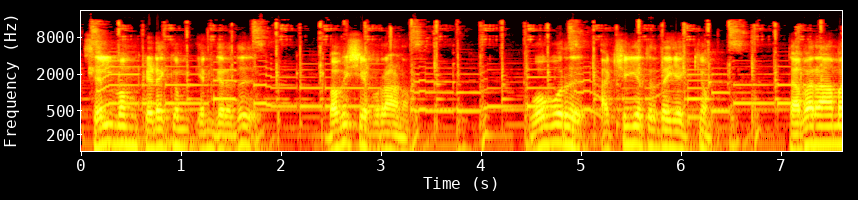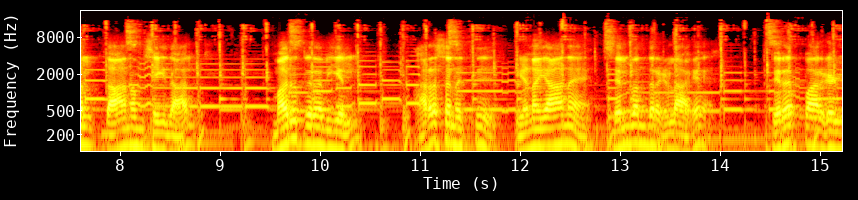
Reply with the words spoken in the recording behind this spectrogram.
செல்வம் கிடைக்கும் என்கிறது பவிஷ்ய புராணம். ஒவ்வொரு அக்ஷய திருதையைக்கும் தவறாமல் தானம் செய்தால் மறுபிறவியில் அரசனுக்கு இணையான செல்வந்தர்களாக பிறப்பார்கள்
